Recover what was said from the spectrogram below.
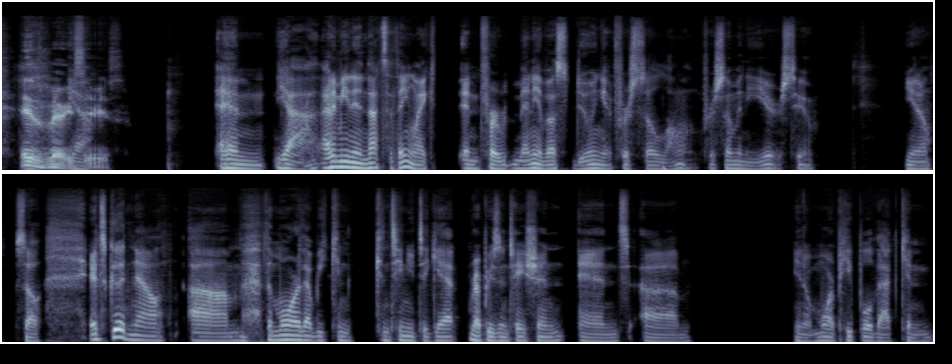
it is very Yeah. serious. and yeah and i mean and that's the thing like and for many of us doing it for so long for so many years too you know so it's good now um the more that we can continue to get representation and um you know more people that can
